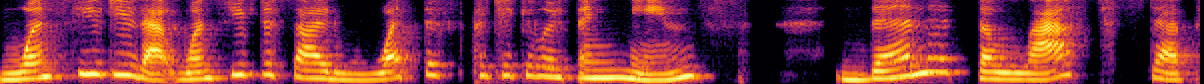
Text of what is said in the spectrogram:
Once you do that, once you've decided what this particular thing means, then the last step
